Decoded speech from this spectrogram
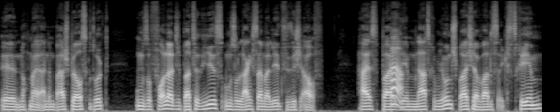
äh, nochmal an einem Beispiel ausgedrückt, umso voller die Batterie ist, umso langsamer lädt sie sich auf. Heißt, bei ah. dem Natrium-Ionen-Speicher war das extrem,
